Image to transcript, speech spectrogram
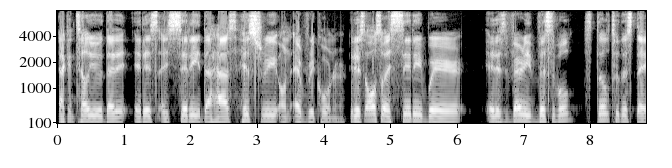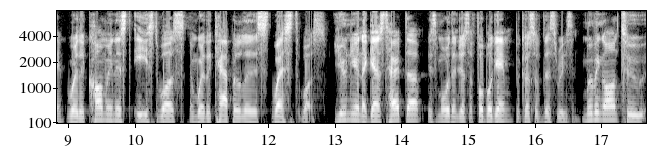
I can tell you that it, it is a city that has history on every corner. It is also a city where it is very visible, still to this day, where the communist East was and where the capitalist West was. Union against Hertha is more than just a football game because of this reason. Moving on to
